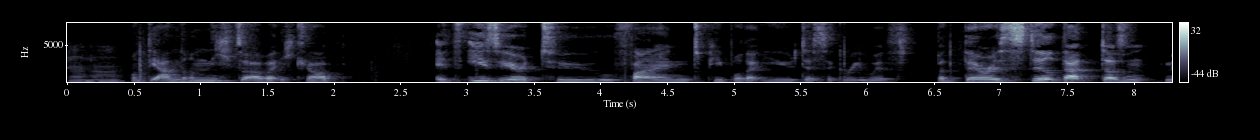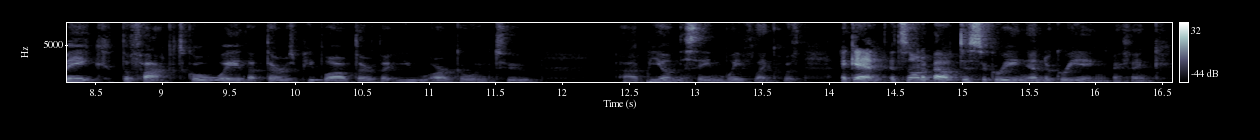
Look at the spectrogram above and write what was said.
Mhm. Und die anderen nicht so, aber ich glaube, it's easier to find people that you disagree with. But there is still, that doesn't make the fact go away that there's people out there that you are going to uh, be on the same wavelength with. Again, it's not about disagreeing and agreeing, I think.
